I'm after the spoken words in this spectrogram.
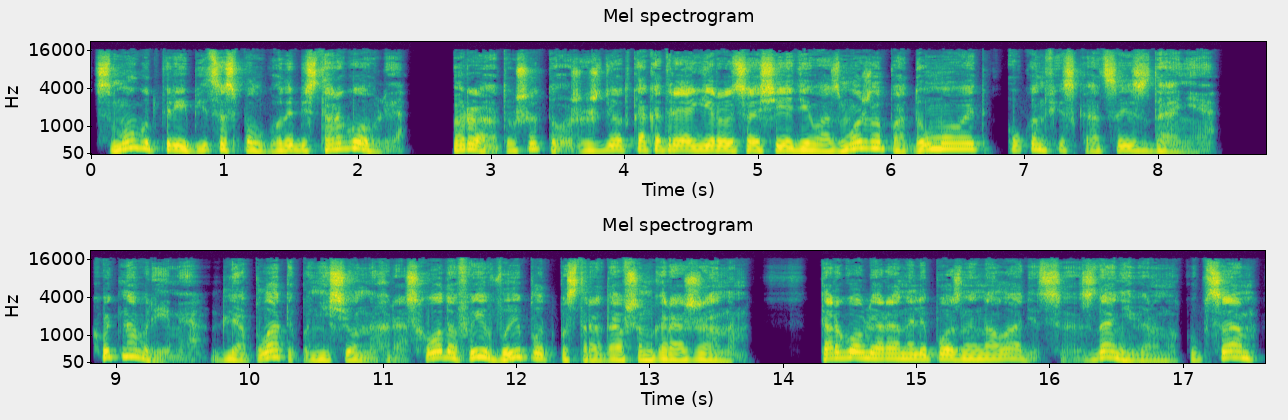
Смогут перебиться с полгода без торговли. Ратуша тоже ждет, как отреагируют соседи, и, возможно, подумывает о конфискации здания. Хоть на время, для оплаты понесенных расходов и выплат пострадавшим горожанам. Торговля рано или поздно наладится, здание вернут купцам,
